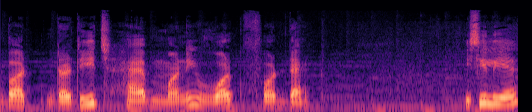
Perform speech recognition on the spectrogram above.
but the rich have money work for that इसीलिए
